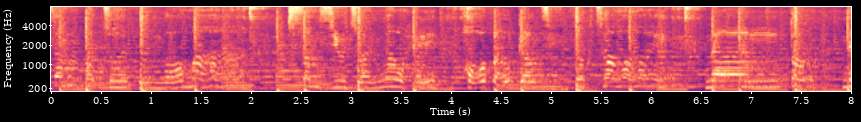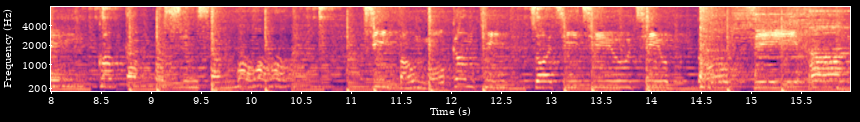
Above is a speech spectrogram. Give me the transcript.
心不再伴我吗？心笑在勾起，可否旧情复再？难道你觉得不算什么？知否我今天再次悄悄独自行？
